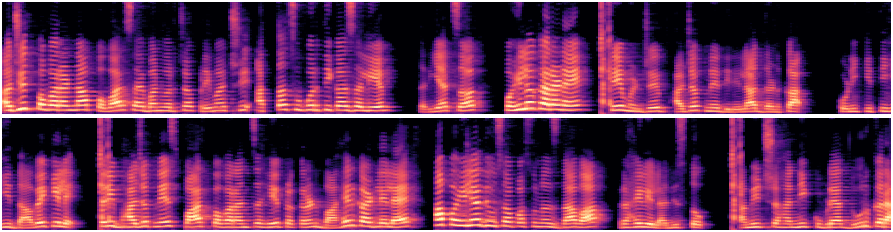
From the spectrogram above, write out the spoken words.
अजित पवारांना पवार साहेबांवरच्या प्रेमाची आत्ताच उपरती का झालीय. तर याचं पहिलं कारण आहे ते म्हणजे भाजपने दिलेला दणका. कोणी कितीही दावे केले तरी भाजपनेच पार्थ पवारांचं हे प्रकरण बाहेर काढलेलं आहे. हा पहिल्या दिवसापासूनच दावा राहिलेला दिसतो. अमित शहांनी कुबड्या दूर करा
